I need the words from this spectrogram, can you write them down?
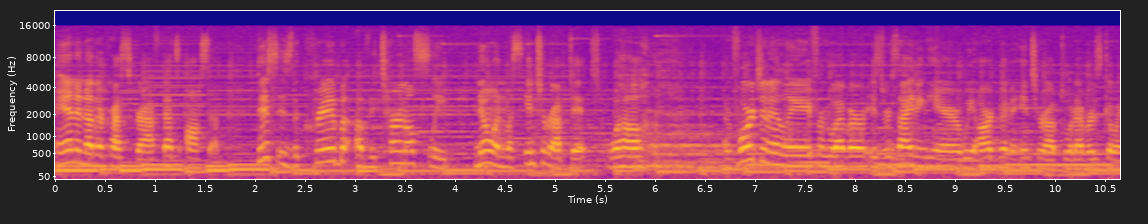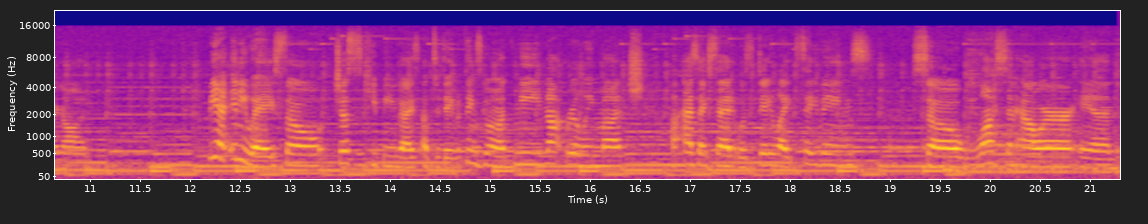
And another crest graph. That's awesome. This is the crib of eternal sleep. No one must interrupt it. Well, unfortunately, for whoever is residing here, we are going to interrupt whatever's going on. But yeah, anyway, so just keeping you guys up to date with things going on with me. Not really much. Uh, as I said, it was daylight savings. So we lost an hour, and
